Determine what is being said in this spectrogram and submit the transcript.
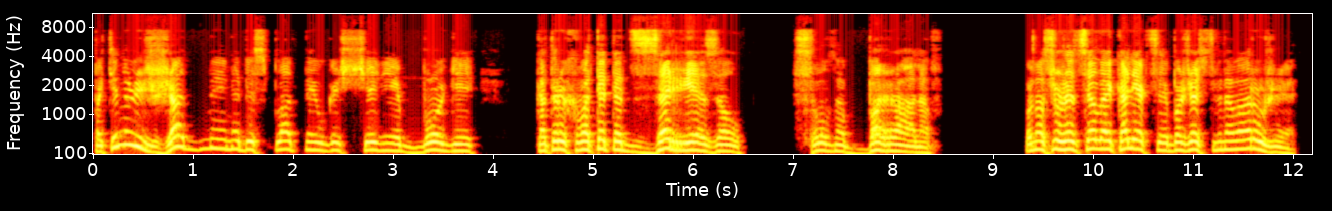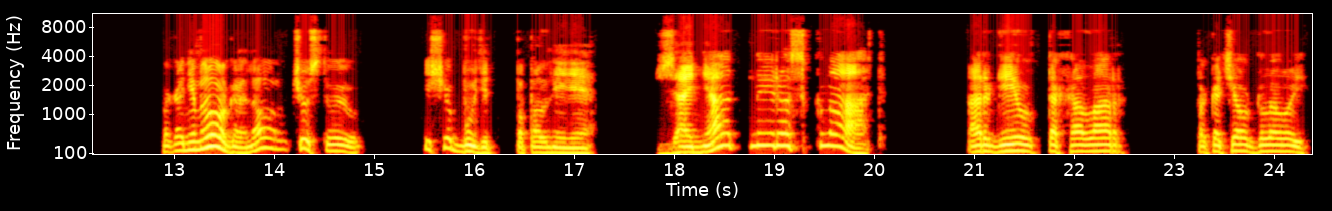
потянулись жадные на бесплатные угощения боги, которых вот этот зарезал, словно баранов. У нас уже целая коллекция божественного оружия. Пока немного, но, чувствую, еще будет пополнение. Занятный расклад. Аргил Тахалар покачал головой.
